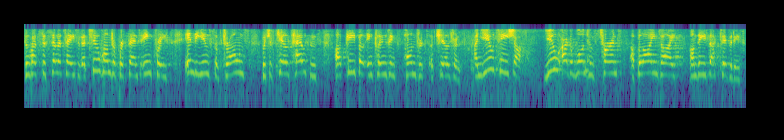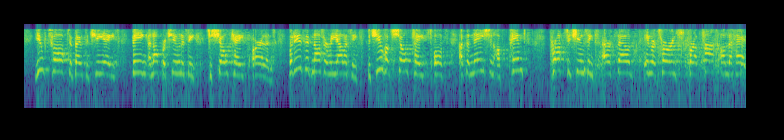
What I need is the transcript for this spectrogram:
who has facilitated a 200% increase in the use of drones, which have killed thousands of people, including hundreds of children. And you, Taoiseach, you are the one who's turned a blind eye on these activities. You've talked about the G8 being an opportunity to showcase Ireland. But is it not a reality that you have showcased us as a nation of pimps prostituting ourselves in return for a pat on the head.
